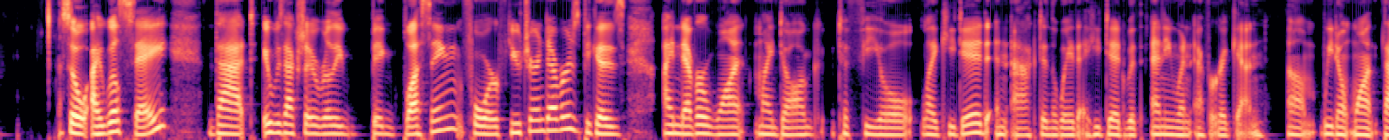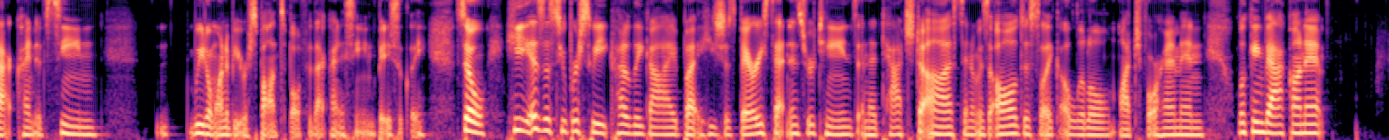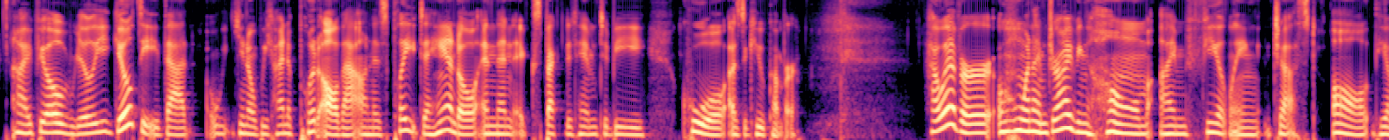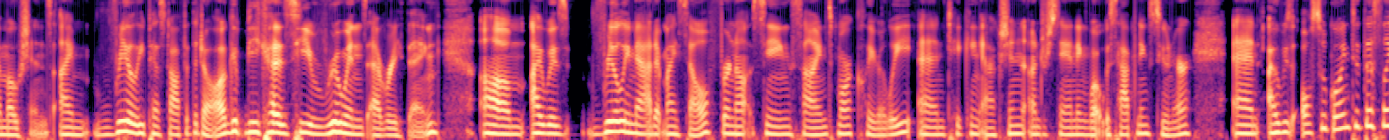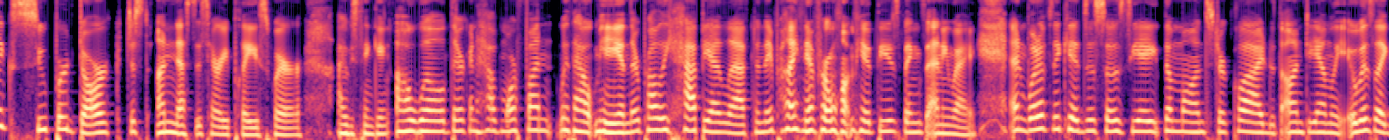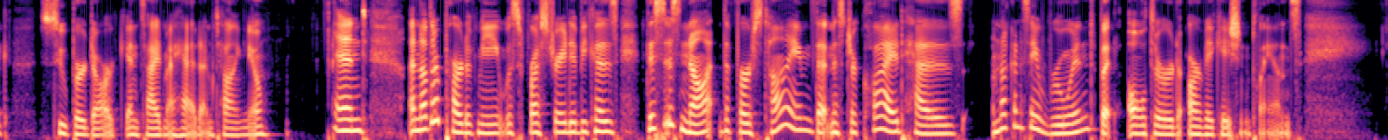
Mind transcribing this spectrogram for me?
so I will say that it was actually a really big blessing for future endeavors because I never want my dog to feel like he did and act in the way that he did with anyone ever again. Um, we don't want that kind of scene. We don't want to be responsible for that kind of scene, basically. So he is a super sweet, cuddly guy, but he's just very set in his routines and attached to us. And it was all just like a little much for him. And looking back on it, I feel really guilty that, you know, we kind of put all that on his plate to handle and then expected him to be cool as a cucumber. However, when I'm driving home, I'm feeling just all the emotions. I'm really pissed off at the dog because he ruins everything. Um, I was really mad at myself for not seeing signs more clearly and taking action, understanding what was happening sooner. And I was also going to this like super dark, just unnecessary place where I was thinking, oh, well, they're going to have more fun without me and they're probably happy I left and they probably never want me at these things anyway. And what if the kids associate the monster Clyde with Auntie Emily? It was like, super dark inside my head, I'm telling you. And another part of me was frustrated because this is not the first time that Mr. Clyde has, I'm not going to say ruined, but altered our vacation plans.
